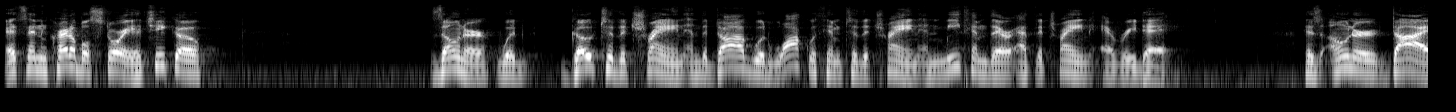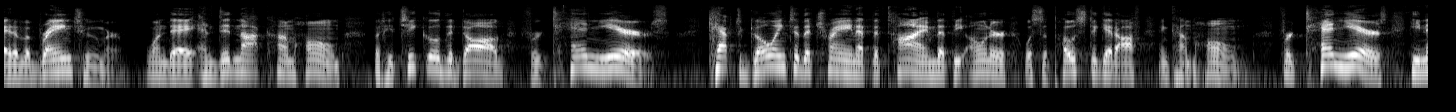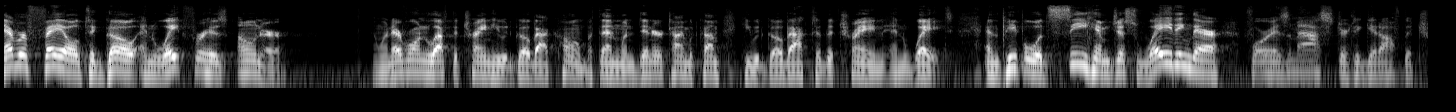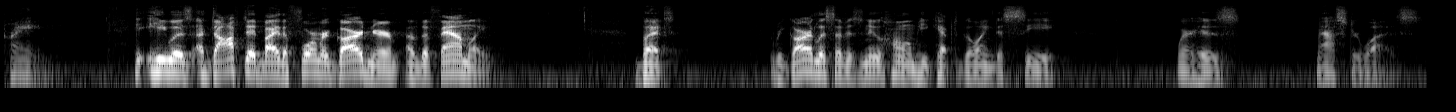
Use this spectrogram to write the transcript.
It's an incredible story. Hachiko's owner would go to the train, and the dog would walk with him to the train and meet him there at the train every day. His owner died of a brain tumor one day and did not come home. But Hachiko the dog, for 10 years, kept going to the train at the time that the owner was supposed to get off and come home. For 10 years, he never failed to go and wait for his owner. And when everyone left the train, he would go back home. But then when dinner time would come, he would go back to the train and wait. And people would see him just waiting there for his master to get off the train. He was adopted by the former gardener of the family. But regardless of his new home, he kept going to see where his master was.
